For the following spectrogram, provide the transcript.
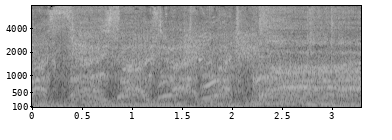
Let's seize with blood!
